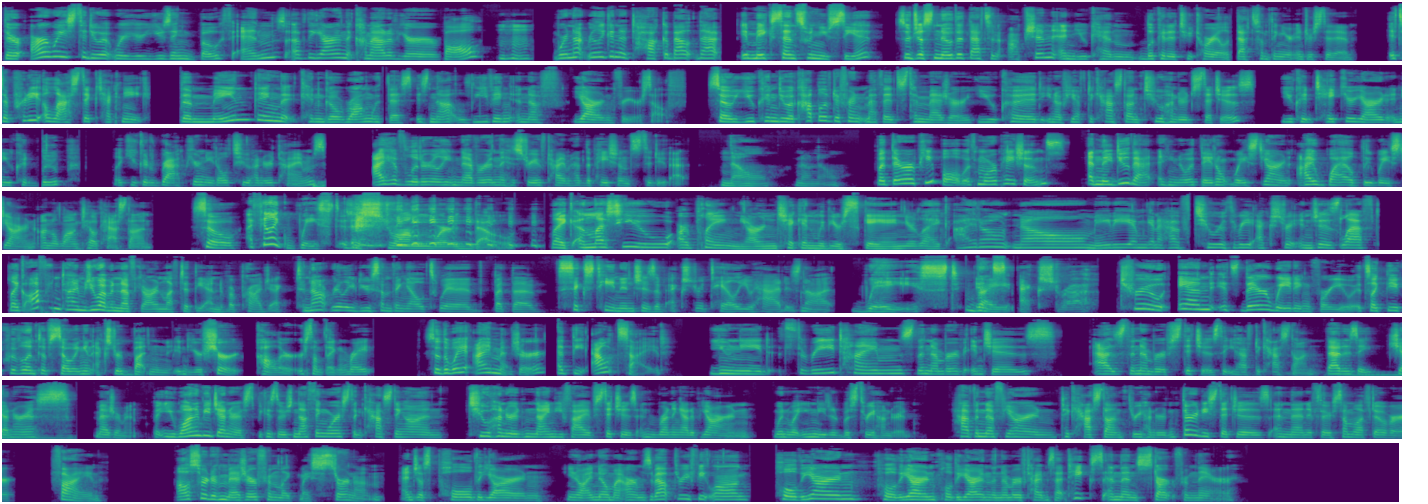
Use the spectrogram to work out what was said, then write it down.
There are ways to do it where you're using both ends of the yarn that come out of your ball. Mm-hmm. We're not really going to talk about that. It makes sense when you see it. So just know that that's an option and you can look at a tutorial if that's something you're interested in. It's a pretty elastic technique. The main thing that can go wrong with this is not leaving enough yarn for yourself. So you can do a couple of different methods to measure. You could, you know, if you have to cast on 200 stitches, you could take your yarn and you could loop, like you could wrap your needle 200 times. I have literally never in the history of time had the patience to do that. No, no, no. But there are people with more patience and they do that. And you know what? They don't waste yarn. I wildly waste yarn on a long tail cast on. So I feel like waste is a strong word though. Like, unless you are playing yarn chicken with your skein, you're like, I don't know, maybe I'm gonna have two or three extra inches left. Like, oftentimes you have enough yarn left at the end of a project to not really do something else with, but the 16 inches of extra tail you had is not waste. It's Right. extra. True. And it's there waiting for you. It's like the equivalent of sewing an extra button into your shirt collar or something, right? So, the way I measure at the outside, you need three times the number of inches as the number of stitches that you have to cast on. That is a generous measurement. But you want to be generous because there's nothing worse than casting on 295 stitches and running out of yarn when what you needed was 300 have enough yarn to cast on 330 stitches, and then if there's some left over, fine. I'll sort of measure from like my sternum and just pull the yarn. You know, I know my arm's about three feet long, pull the yarn, pull the yarn, pull the yarn, the number of times that takes, and then start from there.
